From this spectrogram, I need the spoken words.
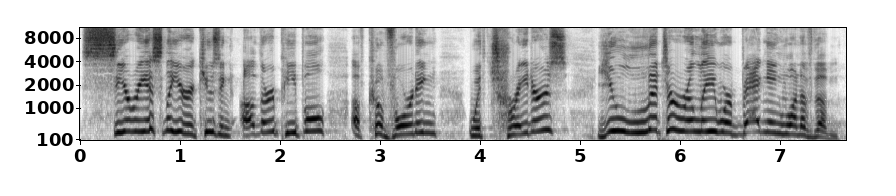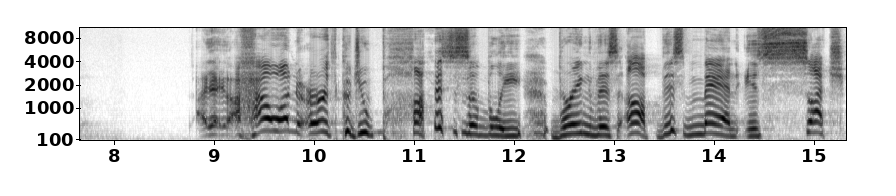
Seriously, you're accusing other people of cavorting with traitors? You literally were banging one of them. How on earth could you possibly bring this up? This man is such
